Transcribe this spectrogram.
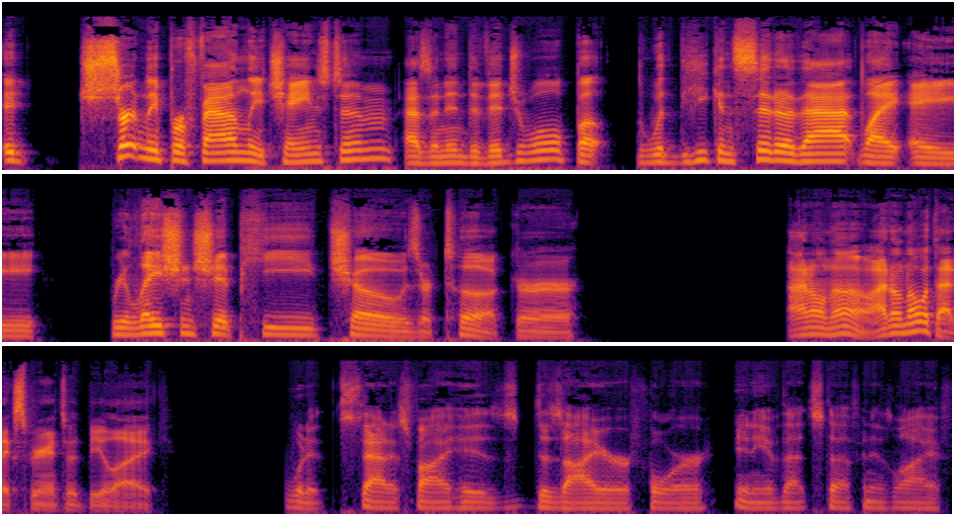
it certainly profoundly changed him as an individual, but would he consider that like a relationship he chose or took or I don't know. I don't know what that experience would be like. Would it satisfy his desire for any of that stuff in his life?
